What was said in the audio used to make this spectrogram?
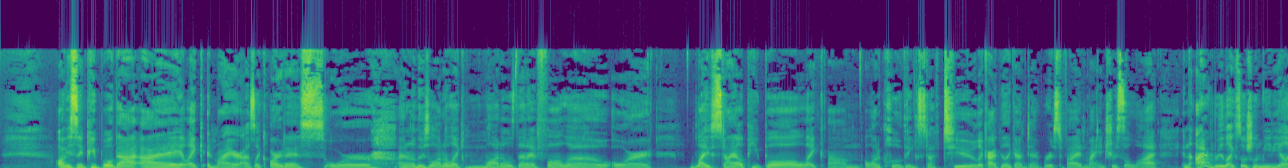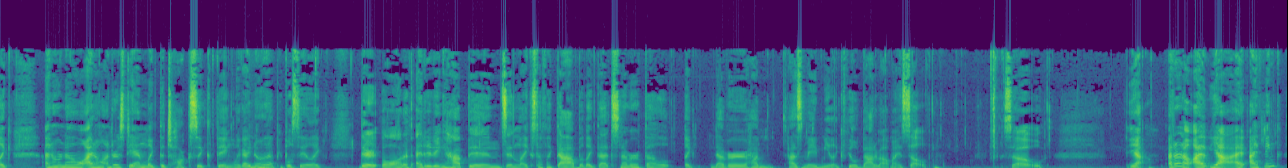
obviously people that I like admire as like artists or I don't know there's a lot of like models that I follow or lifestyle people, like um, a lot of clothing stuff too. Like I feel like I've diversified my interests a lot. And I really like social media. Like I don't know, I don't understand like the toxic thing. Like I know that people say like there a lot of editing happens and like stuff like that, but like that's never felt like never have has made me like feel bad about myself. So yeah. I don't know. I yeah, I, I think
